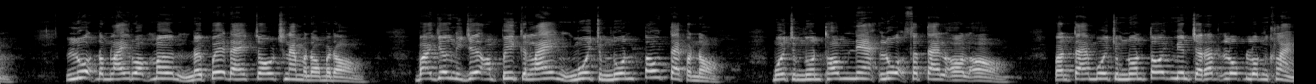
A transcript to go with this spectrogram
5000លក់តម្លៃរាប់ម៉ឺននៅពេលដែលចូលឆ្នាំម្ដងម្ដងបើយើងនិយាយអំពីកន្លែងមួយចំនួនតូចតែប៉ុណ្ណោះមួយចំនួនធំអ្នកលក់សិតតែល្អល្អប៉ុន្តែមួយចំនួនតូចមានចរិតលោភលន់ខ្លាំង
